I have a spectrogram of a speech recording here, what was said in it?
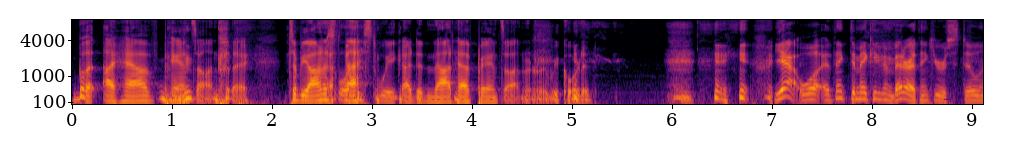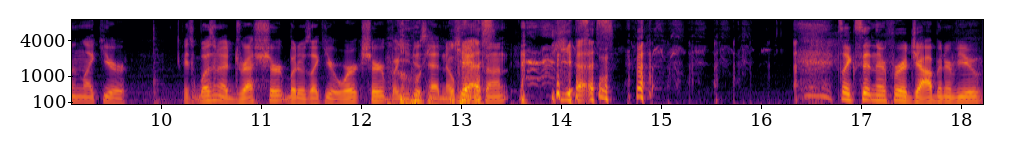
But I have pants on today. To be honest, last week I did not have pants on when we recorded. yeah, well, I think to make it even better, I think you were still in like your. It wasn't a dress shirt, but it was like your work shirt, but you just had no Yes. pants on. Yes. It's like sitting there for a job interview,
